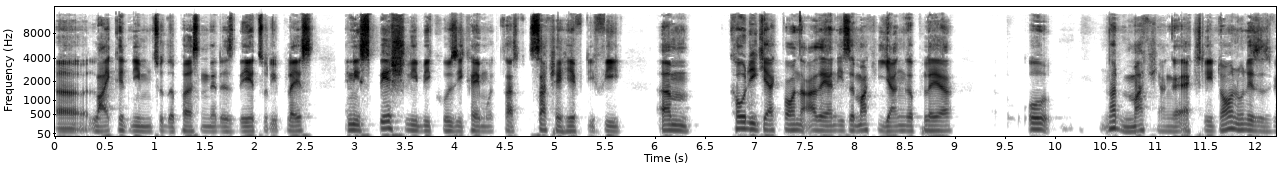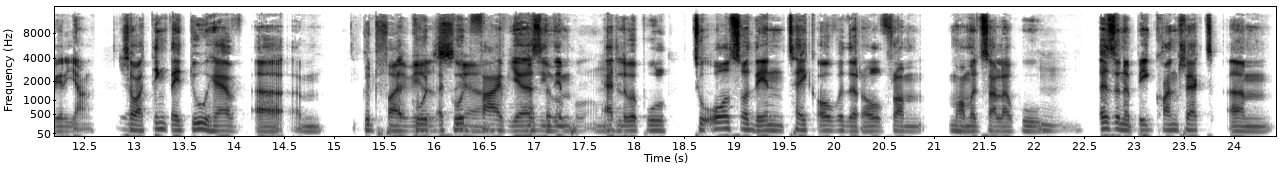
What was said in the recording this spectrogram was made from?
uh, liken him to the person that is there to replace, and especially because he came with such a hefty fee. Um, Cody Gakpo on the other hand, he's a much younger player, or not much younger actually. Darwin Núñez is very young, yeah. so I think they do have uh, um, good five a good, years, a good yeah. five years at in Liverpool. them mm. at Liverpool to also then take over the role from Mohamed Salah, who mm isn't a big contract. Um,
